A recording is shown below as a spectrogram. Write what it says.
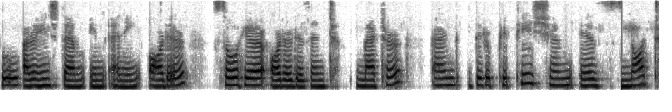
to arrange them in any order. So here order doesn't matter and the repetition is not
